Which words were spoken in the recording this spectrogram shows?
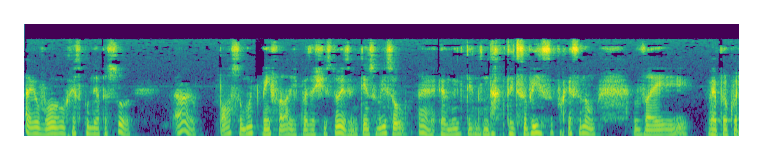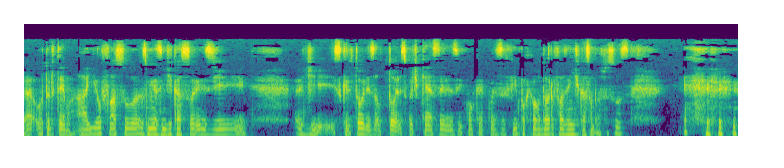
Aí eu vou responder a pessoa, ah, eu posso muito bem falar de coisa X2, eu entendo sobre isso, ou é, eu não entendo nada sobre isso, porque senão vai vai procurar outro tema. Aí eu faço as minhas indicações de, de escritores, autores, podcasters e qualquer coisa assim, porque eu adoro fazer indicação para as pessoas.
